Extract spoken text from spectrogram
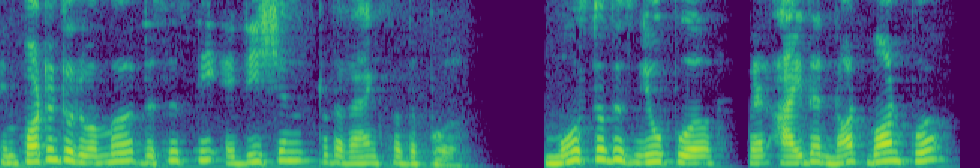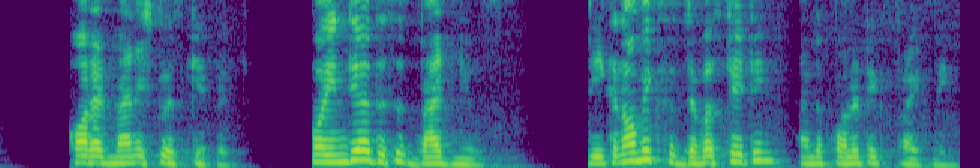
Important to remember this is the addition to the ranks of the poor. Most of these new poor were either not born poor or had managed to escape it. For India, this is bad news. The economics is devastating and the politics frightening.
